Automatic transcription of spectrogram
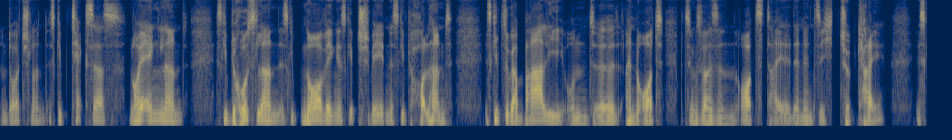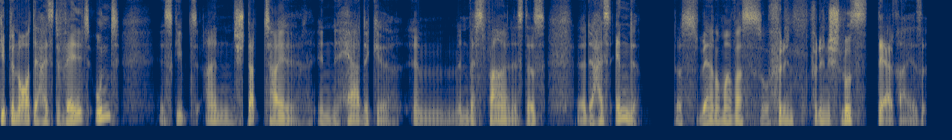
in Deutschland, es gibt Texas, Neuengland, es gibt Russland, es gibt Norwegen, es gibt Schweden, es gibt Holland, es gibt sogar Bali und äh, einen Ort beziehungsweise einen Ortsteil, der nennt sich Türkei. Es gibt einen Ort, der heißt Welt und es gibt einen Stadtteil in Herdecke, im, in Westfalen ist das, äh, der heißt Ende. Das wäre nochmal was so für den, für den Schluss der Reise.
